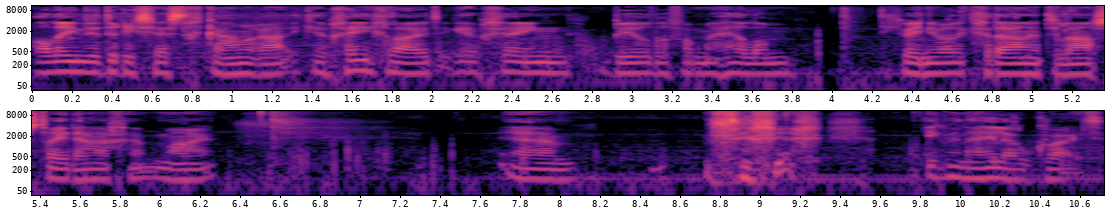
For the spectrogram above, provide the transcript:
alleen de 360 camera. Ik heb geen geluid. Ik heb geen beelden van mijn helm. Ik weet niet wat ik gedaan heb de laatste twee dagen. Maar ehm, ik ben een hele hoop kwijt.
